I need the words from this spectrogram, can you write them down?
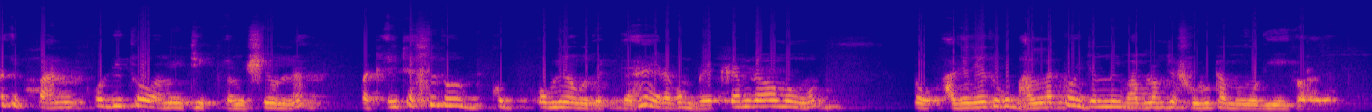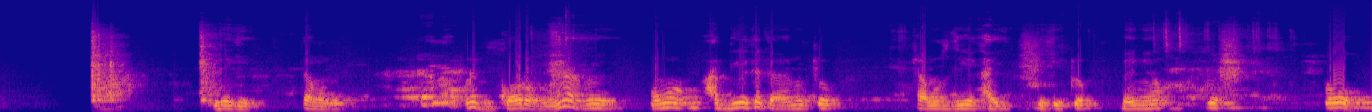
ওটা পানকদি তো আমি ঠিক, আমি শিওর না বাট এটা কিন্তু খুব অভিনব দেখতে। হ্যাঁ এরকম ব্রেড দেওয়া মোমো, তো আগে যেহেতু খুব ভালো লাগতো ওই জন্যই ভাবলাম যে শুরুটা মোমো দিয়েই করা যাবে দেখি তেমন অনেক গরম হ্যাঁ আমি মোমো হাত দিয়ে খেতে হয়, আমি একটু চামচ দিয়ে খাই, একটু ভেঙেও। বেশ। ও,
